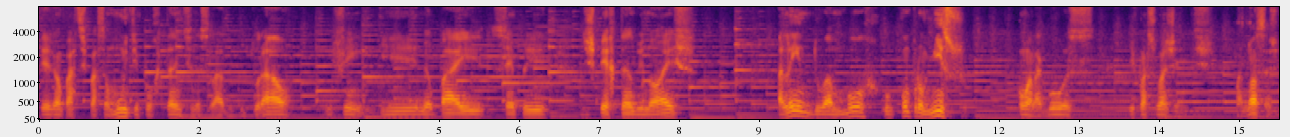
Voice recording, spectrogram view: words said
teve uma participação muito importante nesse lado cultural, enfim, e meu pai sempre despertando em nós, além do amor, o compromisso com Alagoas e com a sua gente, com a nossa gente,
